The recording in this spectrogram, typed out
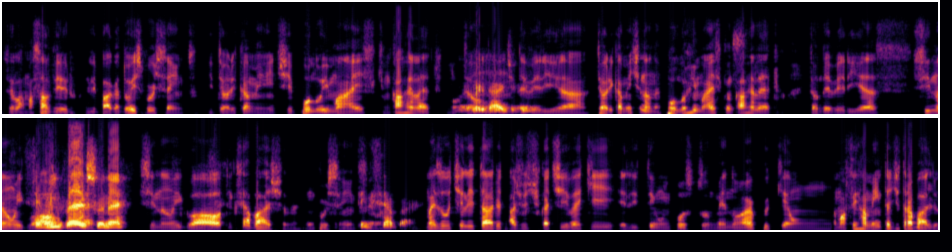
sei lá, uma Saveiro, ele paga 2% e teoricamente polui mais que um carro elétrico. É então, é verdade, deveria, teoricamente não, né? Polui mais que um carro elétrico. Então deveria se não igual. Ser o inverso, é, né? Se não igual, tem que ser abaixo, né? 1%. Tem que ser abaixo. Mas o utilitário, a justificativa é que ele tem um imposto menor porque é, um, é uma ferramenta de trabalho.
